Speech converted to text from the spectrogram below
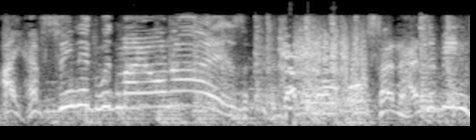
I have seen it with my own eyes. Double Olsen has been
